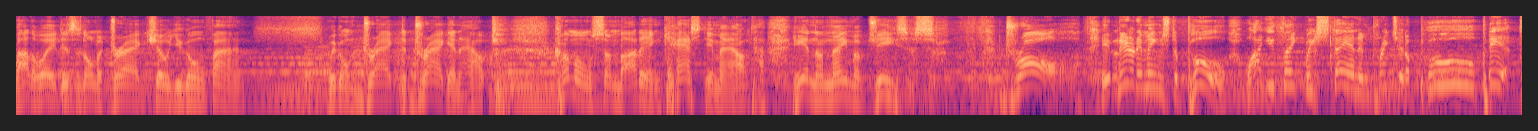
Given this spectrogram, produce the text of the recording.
By the way, this is the only drag show you're going to find. We're going to drag the dragon out. Come on, somebody, and cast him out in the name of Jesus. Draw. It literally means to pull. Why do you think we stand and preach at a pulpit?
